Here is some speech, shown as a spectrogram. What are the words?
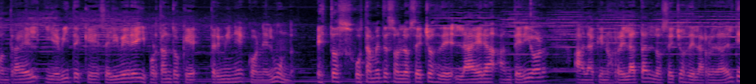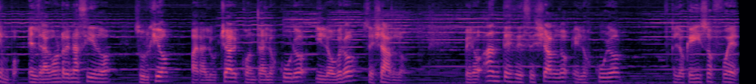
contra él y evite que se libere y por tanto que termine con el mundo. Estos justamente son los hechos de la era anterior a la que nos relatan los hechos de la rueda del tiempo. El dragón renacido surgió para luchar contra el oscuro y logró sellarlo, pero antes de sellarlo, el oscuro lo que hizo fue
